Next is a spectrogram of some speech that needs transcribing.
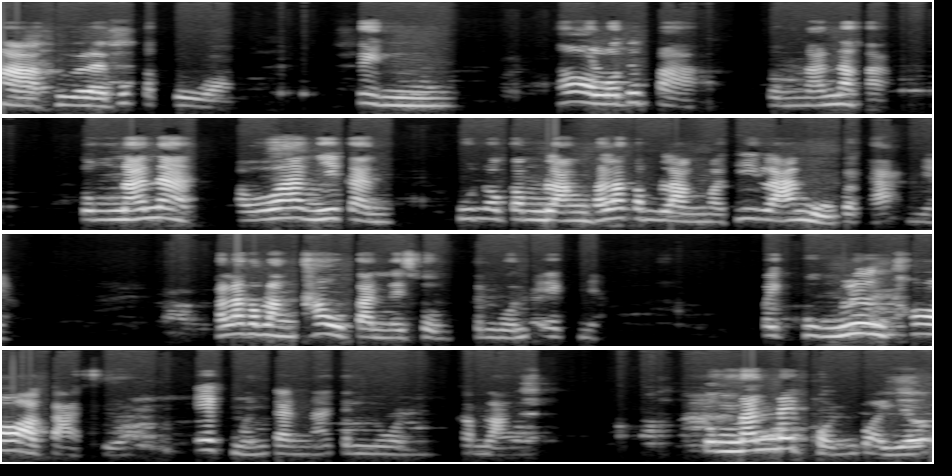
มาคืออะไรพวกตะกัวกลิ่นท่อรถหรือเปล่าตรงนั้นนะคะตรงนั้นน่ะ เอาว่างี้กัน คุณเอากำลังพละกำลังมาที่ร้านหมูกระทะเนี่ยพละกำลังเท่ากันในส่วนจำนวน x เนี่ย ไปคุมเรื่องท่ออากาศเสีย x เหมือนกันนะจำนวนกำลัง ตรงนั้นได้ผลกว่าเยอะ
